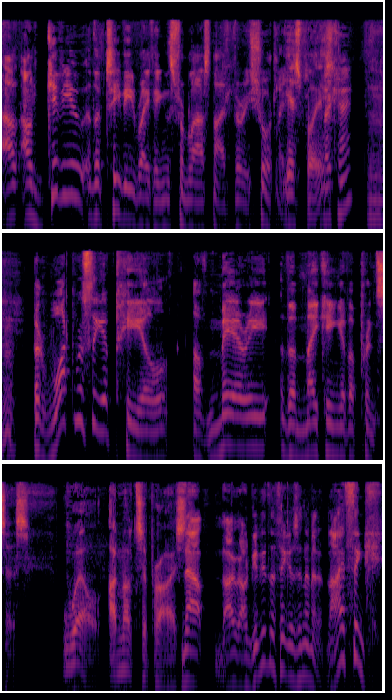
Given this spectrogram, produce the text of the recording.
I'll, I'll give you the TV ratings from last night very shortly. Yes, please. Okay? Mm-hmm. But what was the appeal of Mary, the making of a princess? Well, I'm not surprised. Now, I'll give you the figures in a minute. I think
